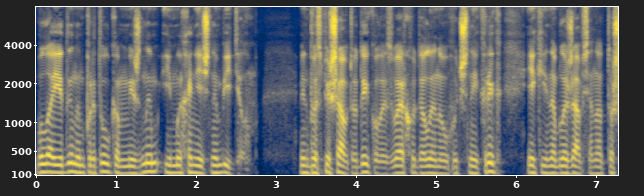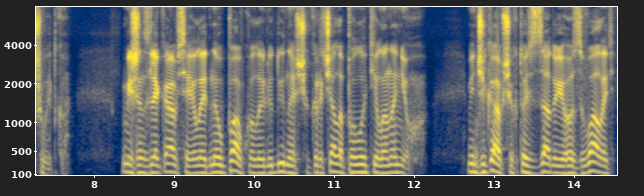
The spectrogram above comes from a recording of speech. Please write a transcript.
була єдиним притулком між ним і механічним відділом. Він поспішав туди, коли зверху долинув гучний крик, який наближався надто швидко. Мішин злякався і ледь не впав, коли людина, що кричала, полетіла на нього. Він чекав, що хтось ззаду його звалить,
